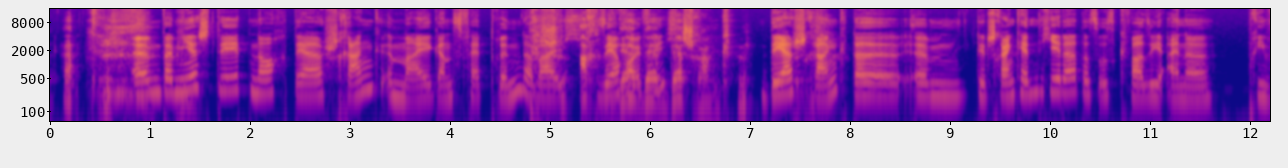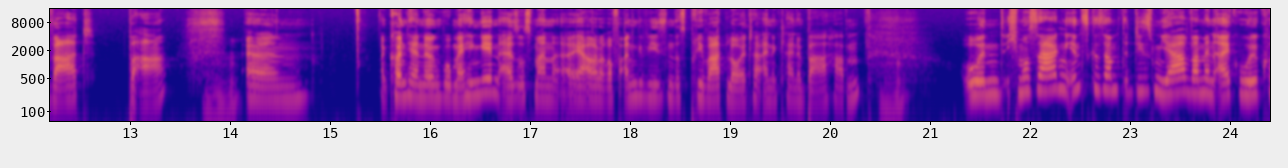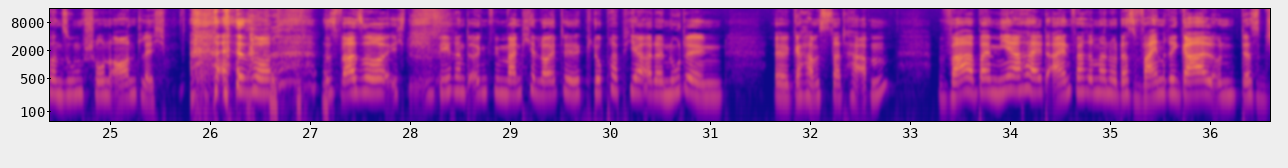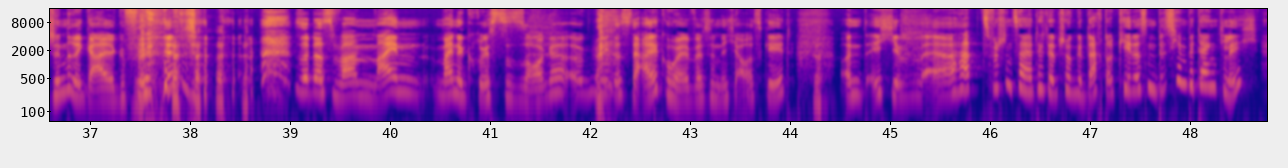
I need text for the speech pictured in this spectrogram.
ähm, bei mir steht noch der Schrank im Mai ganz fett drin. Da war ich Ach, sehr der, häufig. Der, der Schrank. Der Schrank, da, ähm, den Schrank kennt nicht jeder. Das ist quasi eine Privatbar. Mhm. Ähm, man konnte ja nirgendwo mehr hingehen, also ist man äh, ja auch darauf angewiesen, dass Privatleute eine kleine Bar haben. Mhm. Und ich muss sagen, insgesamt in diesem Jahr war mein Alkoholkonsum schon ordentlich. also, es war so, ich, während irgendwie manche Leute Klopapier oder Nudeln äh, gehamstert haben, war bei mir halt einfach immer nur das Weinregal und das Ginregal gefüllt. so, das war mein, meine größte Sorge, irgendwie, dass der Alkohol bitte nicht ausgeht. Und ich äh, habe zwischenzeitlich dann schon gedacht, okay, das ist ein bisschen bedenklich.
